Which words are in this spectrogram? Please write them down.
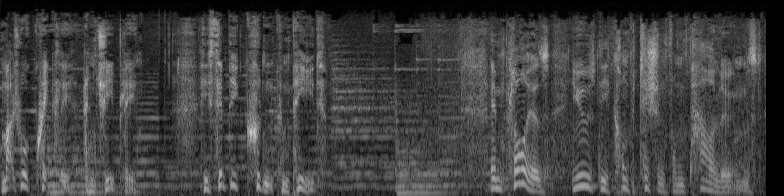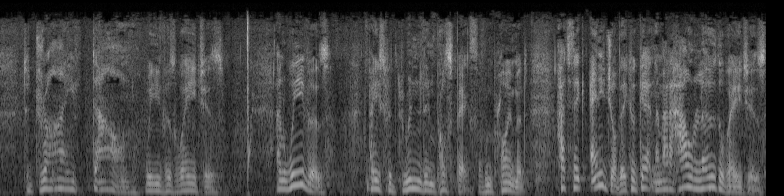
much more quickly and cheaply. he simply couldn't compete. Employers used the competition from power looms to drive down weavers' wages. And weavers, faced with dwindling prospects of employment, had to take any job they could get, no matter how low the wages.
